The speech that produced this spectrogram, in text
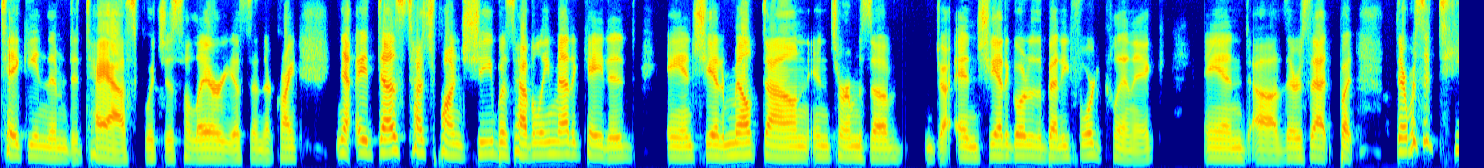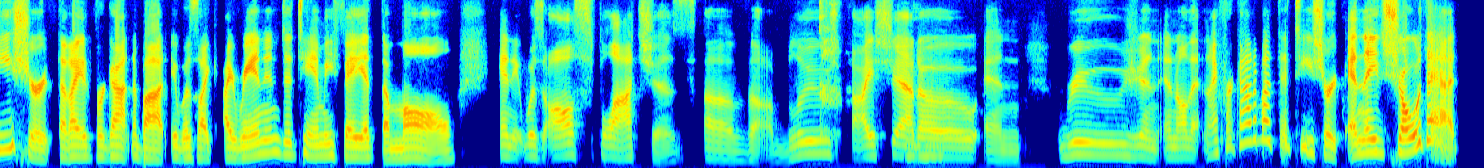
taking them to task which is hilarious and they're crying now it does touch upon she was heavily medicated and she had a meltdown in terms of and she had to go to the Betty Ford clinic and uh there's that but there was a t-shirt that I had forgotten about it was like I ran into Tammy Faye at the mall and it was all splotches of uh, blue eyeshadow and rouge and, and all that. And I forgot about that t-shirt. And they show that.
